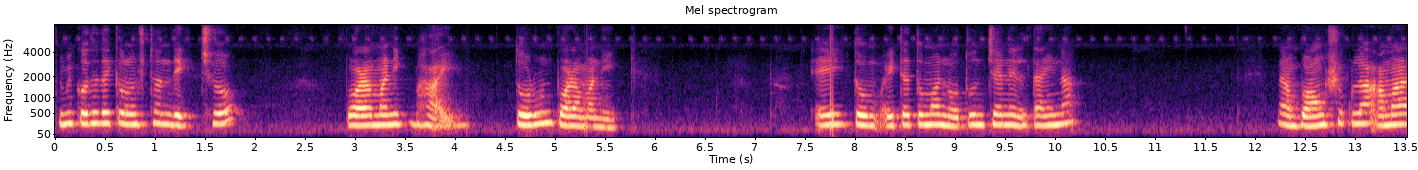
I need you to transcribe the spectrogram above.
তুমি কোথা থেকে অনুষ্ঠান দেখছ? পরামানিক ভাই, তরুণ পরামানিক এই তো, এটা তোমার নতুন চ্যানেল, তাই না? না বং শুক্লা আমার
